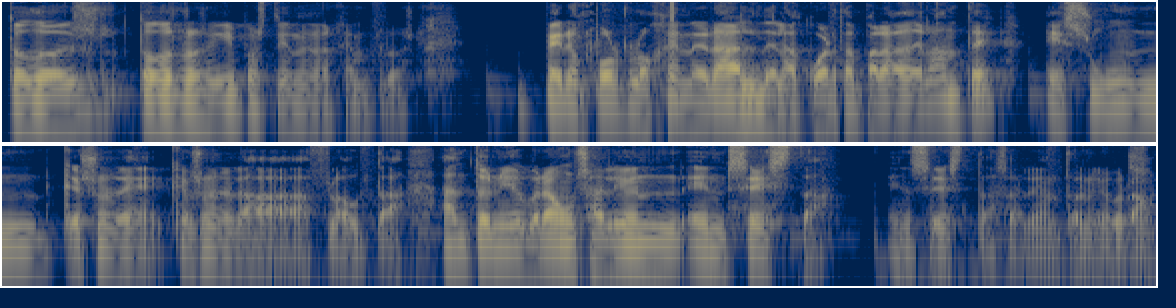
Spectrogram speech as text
Todos, todos los equipos tienen ejemplos pero por lo general, de la cuarta para adelante, es un que suene, que suene la flauta. Antonio Brown salió en, sexta. En sexta salió Antonio Brown.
